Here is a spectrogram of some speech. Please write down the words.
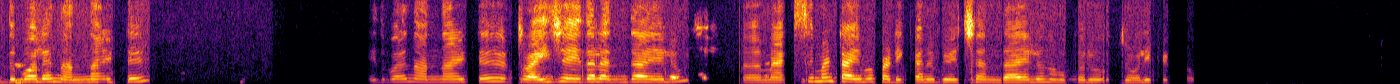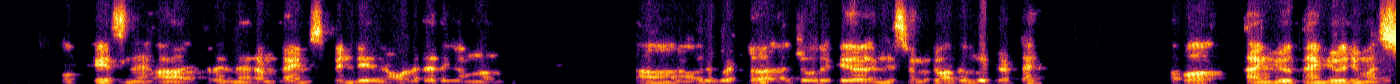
ഇതുപോലെ നന്നായിട്ട് ഇതുപോലെ നന്നായിട്ട് ട്രൈ ചെയ്താൽ എന്തായാലും മാക്സിമം ടൈം പഠിക്കാൻ ഉപയോഗിച്ച് എന്തായാലും നമുക്കൊരു ജോലി കിട്ടും. ഓക്കെ സ്നേഹ ഇത്രയും നേരം ടൈം സ്പെൻഡ് ചെയ്തതിന് വളരെയധികം നന്ദി. ഒരു ബെറ്റർ ജോലിക്ക് ശ്രമിക്കും അതും കിട്ടട്ടെ. അപ്പോ thank you thank you very much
